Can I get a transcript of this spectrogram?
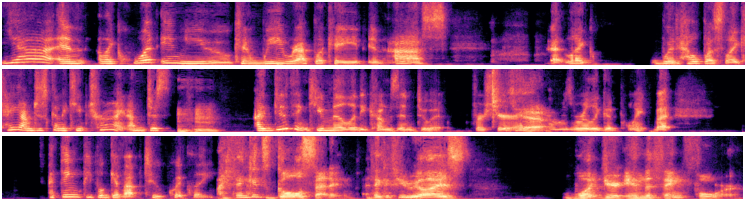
yeah, and like what in you can we replicate in us that like would help us like, hey, I'm just gonna keep trying. I'm just hmm I do think humility comes into it, for sure. Yeah. It was a really good point. But I think people give up too quickly. I think it's goal setting. I think if you Mhm. realize what you're in the thing for,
